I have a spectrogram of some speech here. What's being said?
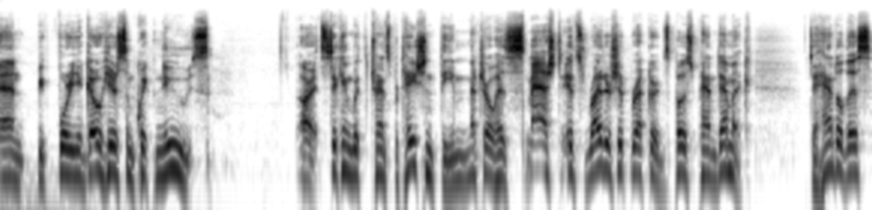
And before you go, here's some quick news. All right, sticking with the transportation theme, Metro has smashed its ridership records post pandemic. To handle this,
